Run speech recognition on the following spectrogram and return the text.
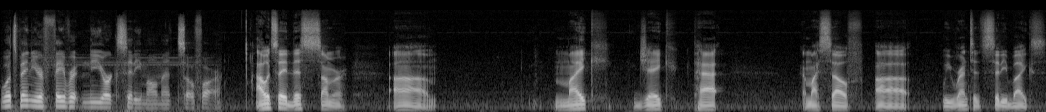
What's been your favorite New York City moment so far? I would say this summer, um, Mike, Jake, Pat, and myself, uh, we rented city bikes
